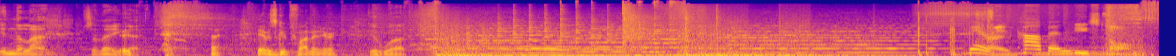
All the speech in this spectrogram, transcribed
in the land. So there you go. It was good fun anyway. Good work. Zero carbon. East of.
